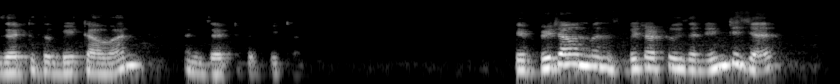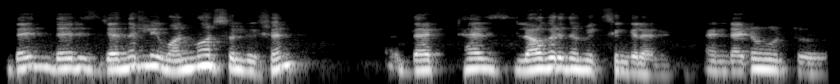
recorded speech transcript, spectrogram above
z to the beta 1 and z to the beta. If beta 1 minus beta 2 is an integer, then there is generally one more solution that has logarithmic singularity. And I don't want to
